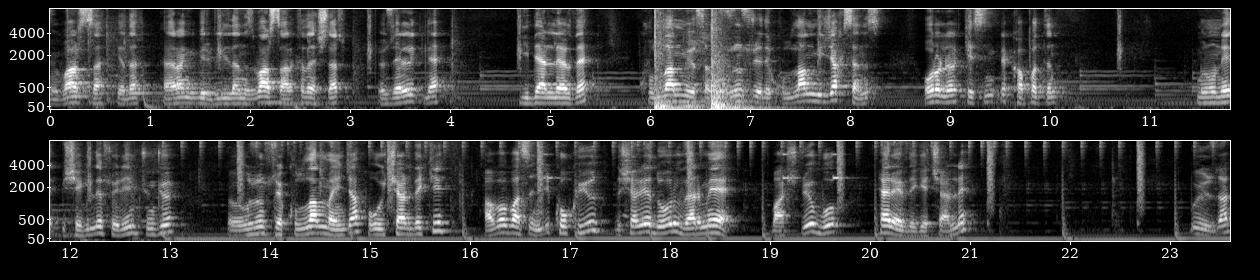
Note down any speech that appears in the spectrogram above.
varsa ya da herhangi bir villanız varsa arkadaşlar özellikle giderlerde kullanmıyorsanız, uzun sürede kullanmayacaksanız oraları kesinlikle kapatın. Bunu net bir şekilde söyleyeyim çünkü e, uzun süre kullanmayınca o içerideki hava basıncı kokuyu dışarıya doğru vermeye başlıyor. Bu her evde geçerli. Bu yüzden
